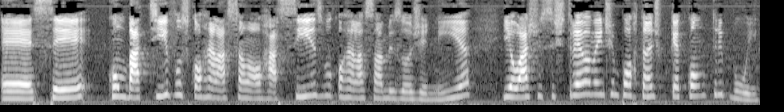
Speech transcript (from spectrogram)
é, ser combativos com relação ao racismo, com relação à misoginia, e eu acho isso extremamente importante porque contribui.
